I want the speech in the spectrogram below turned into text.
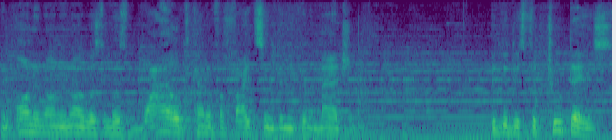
and on and on and on. It was the most wild kind of a fight scene than you can imagine. We did this for two days.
